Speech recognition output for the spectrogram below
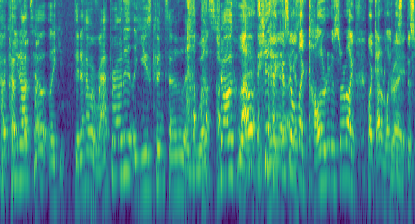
How can you not tell? Like, did it have a wrapper on it? Like, you just couldn't tell. Like, what's chocolate? I don't, yeah, Yeah, I yeah, guess I it was guess- like colored in a certain like like I don't know, like this Right. this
